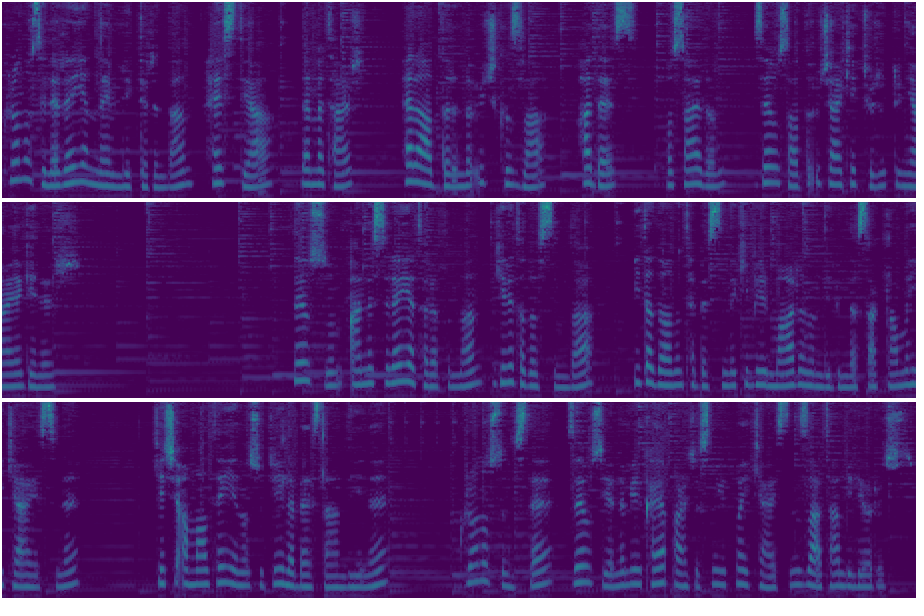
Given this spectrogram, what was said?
Kronos ile Rheia'nın evliliklerinden Hestia, Demeter, Hera adlarında üç kızla Hades, Poseidon, Zeus adlı üç erkek çocuk dünyaya gelir. Zeus'un annesi Rhea tarafından Girit adasında İda Dağı'nın tepesindeki bir mağaranın dibinde saklanma hikayesini, keçi Amaltheia'nın sütüyle beslendiğini, Kronos'un ise Zeus yerine bir kaya parçasını yutma hikayesini zaten biliyoruz.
